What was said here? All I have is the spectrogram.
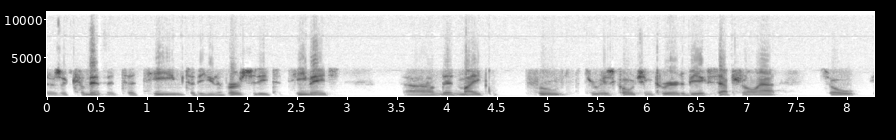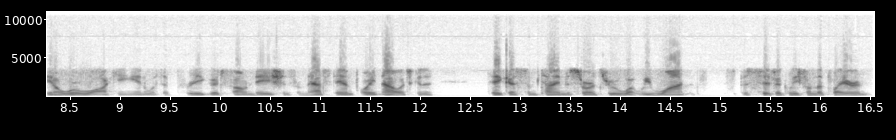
there's a commitment to team, to the university, to teammates um, that Mike proved through his coaching career to be exceptional at. So you know we're walking in with a pretty good foundation from that standpoint. Now it's going to take us some time to sort through what we want specifically from the player and,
